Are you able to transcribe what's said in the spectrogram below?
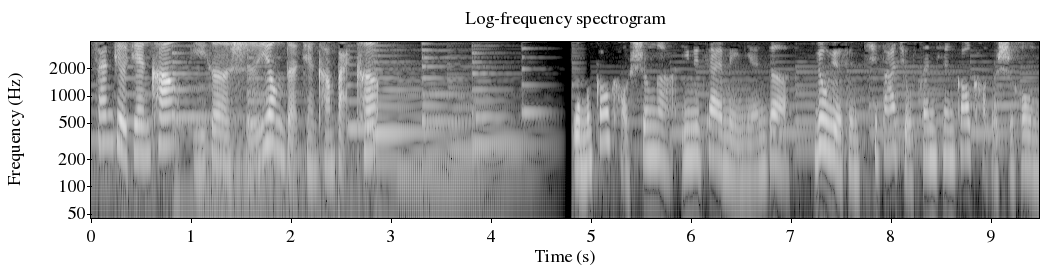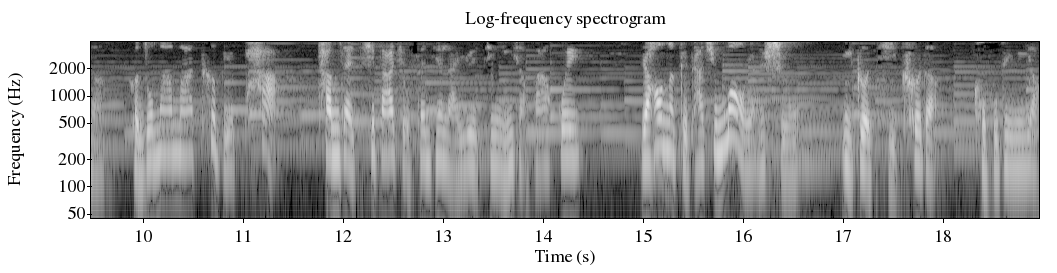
三九健康，一个实用的健康百科。我们高考生啊，因为在每年的六月份七八九三天高考的时候呢，很多妈妈特别怕他们在七八九三天来月经影响发挥，然后呢，给他去贸然使用一个几颗的口服避孕药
